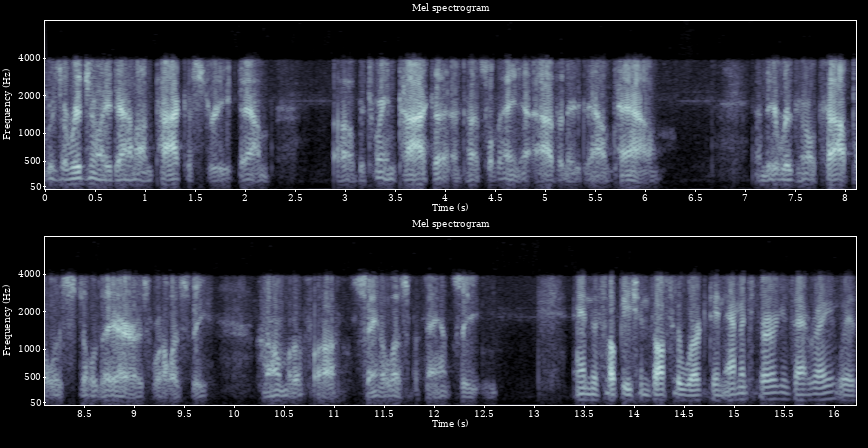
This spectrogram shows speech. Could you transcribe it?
It was originally down on Paca Street, down uh, between Paca and Pennsylvania Avenue downtown. And the original chapel is still there, as well as the home of uh, St. Elizabeth Ann Seton. And the Sulpicians also worked in Emmitsburg, is that right, with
